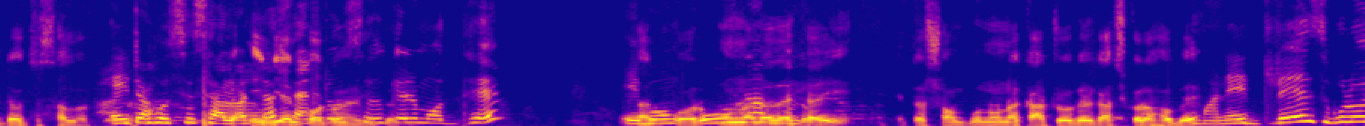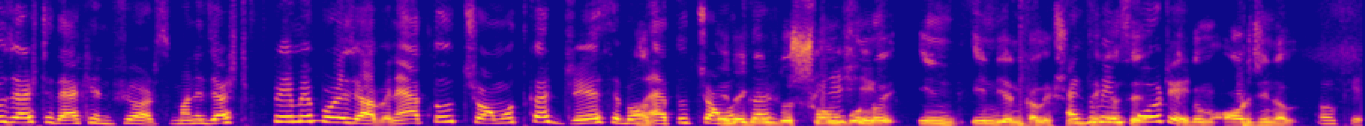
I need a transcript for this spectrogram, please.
এটা হচ্ছে সালোয়ার এটা হচ্ছে সালোয়ারটা স্যান্ডল সিল্কের মধ্যে। এবং ওনাটা দেখাই এটা সম্পূর্ণ না কাটওয়ার্কের কাজ করা হবে। মানে ড্রেসগুলো জাস্ট দেখেন ফিয়ার্স মানে জাস্ট প্রেমে পড়ে যাবেন। এত চমৎকার ড্রেস এবং এত এটা চমৎকার কিন্তু সম্পূর্ণ ইন্ডিয়ান কালেকশন ঠিক আছে? একদম original okay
